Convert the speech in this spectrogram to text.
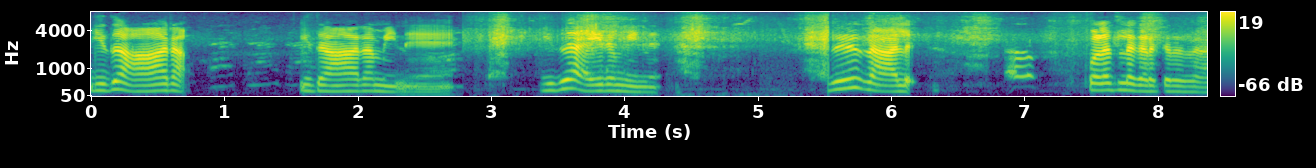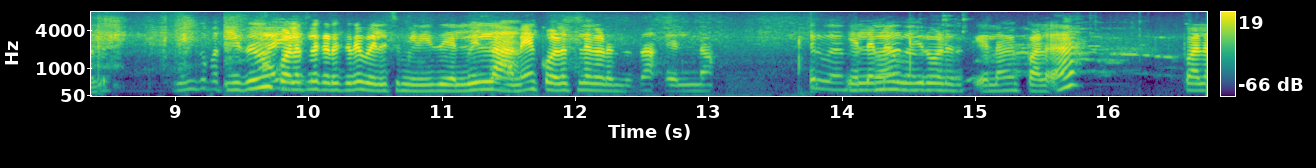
இது ஆரா. இது ஆரா மீன். இது ஐர மீன். இது இறால். குளத்துல கிடக்கிற இறால். இதுவும் குளத்துல கிடக்கிற வெளிச்ச மீன். இது எல்லாமே குளத்துல கிடந்தது தான் எல்லாம். எல்லாமே உயிரோடு இருக்கு. எல்லாமே பல? பல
